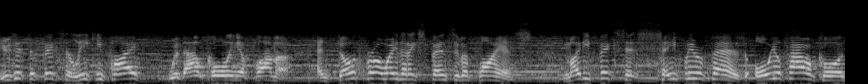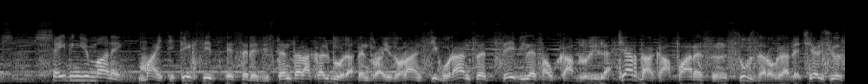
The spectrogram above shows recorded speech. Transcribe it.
Use it to fix a leaky pipe without calling a plumber. And don't throw away that expensive appliance. Mighty Fix It safely repairs all your power cords, saving you money. Mighty Fixit este rezistentă la căldură pentru a izola în siguranță țevile sau cablurile. Chiar dacă afară sunt sub 0 grade Celsius,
